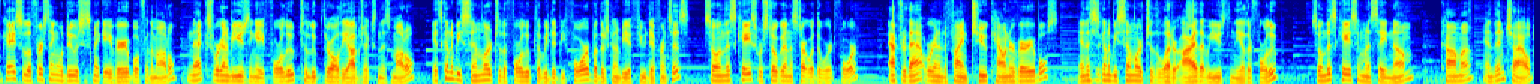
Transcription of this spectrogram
Okay, so the first thing we'll do is just make a variable for the model. Next, we're going to be using a for loop to loop through all the objects in this model. It's going to be similar to the for loop that we did before, but there's going to be a few differences. So in this case, we're still going to start with the word for. After that, we're going to define two counter variables, and this is going to be similar to the letter i that we used in the other for loop. So in this case, I'm going to say num, comma, and then child.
